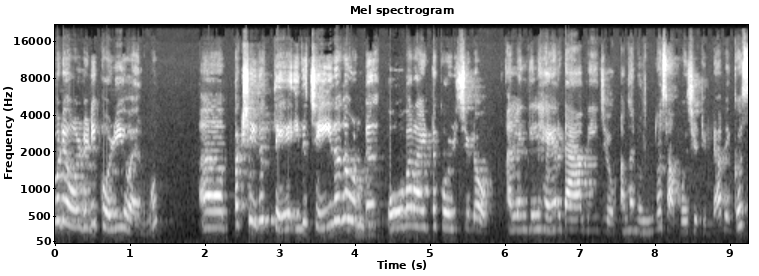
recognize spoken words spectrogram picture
മുടി ഓൾറെഡി കൊഴിയുമായിരുന്നു പക്ഷെ ഇത് ഇത് ചെയ്തത് കൊണ്ട് ഓവറായിട്ട് കൊഴിച്ചിലോ അല്ലെങ്കിൽ ഹെയർ ഡാമേജോ അങ്ങനെ ഒന്നും സംഭവിച്ചിട്ടില്ല. ബിക്കോസ്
